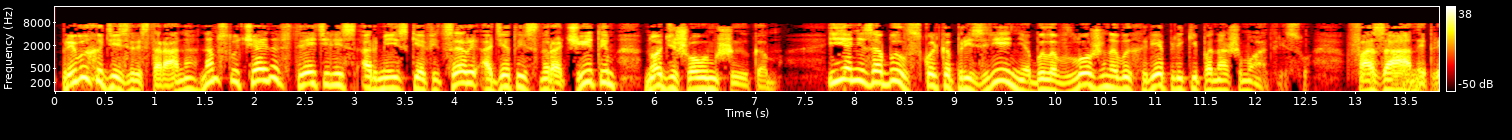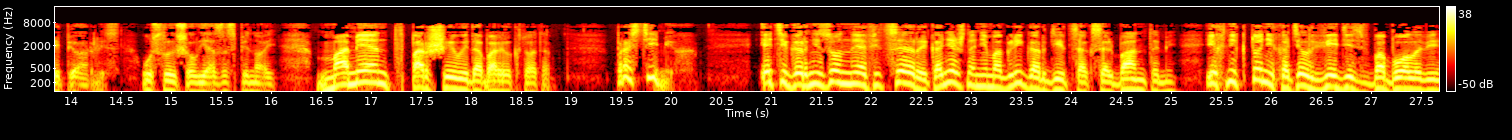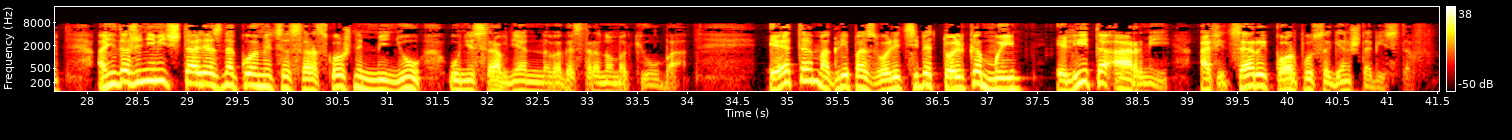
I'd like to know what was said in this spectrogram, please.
При выходе из ресторана нам случайно встретились армейские офицеры, одетые с нарочитым, но дешевым шиком. И я не забыл, сколько презрения было вложено в их реплики по нашему адресу. «Фазаны приперлись», — услышал я за спиной. «Момент паршивый», — добавил кто-то. «Прости, Мих, Эти гарнизонные офицеры, конечно, не могли гордиться аксельбантами. Их никто не хотел видеть в Баболове. Они даже не мечтали ознакомиться с роскошным меню у несравненного гастронома Кюба. Это могли позволить себе только мы, элита армии, офицеры корпуса генштабистов.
